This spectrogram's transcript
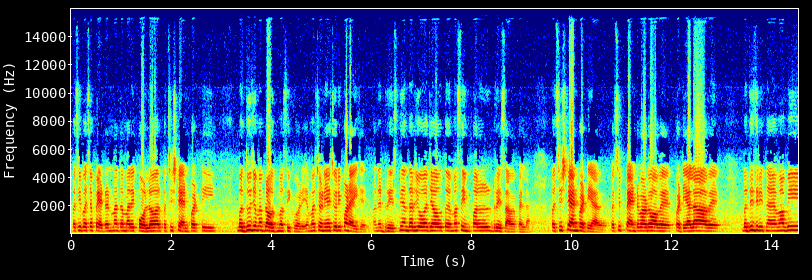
પછી પાછા પેટર્નમાં તમારે કોલર પછી સ્ટેન્ડ પટ્ટી, બધું જ અમે બ્લાઉઝમાં શીખવાડીએ. એમાં ચણિયાચોરી પણ આવી જાય. અને ડ્રેસની અંદર જોવા જાઓ તો એમાં સિમ્પલ ડ્રેસ આવે પહેલાં. પછી સ્ટેન્ડ પટ્ટી આવે, પછી પેન્ટવાળો આવે, પટિયાલા આવે. બધી જ રીતના એમાં બી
